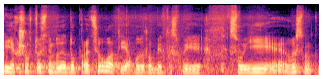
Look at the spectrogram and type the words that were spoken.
І якщо хтось не буде допрацьовувати, я буду робити свої, свої висновки.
